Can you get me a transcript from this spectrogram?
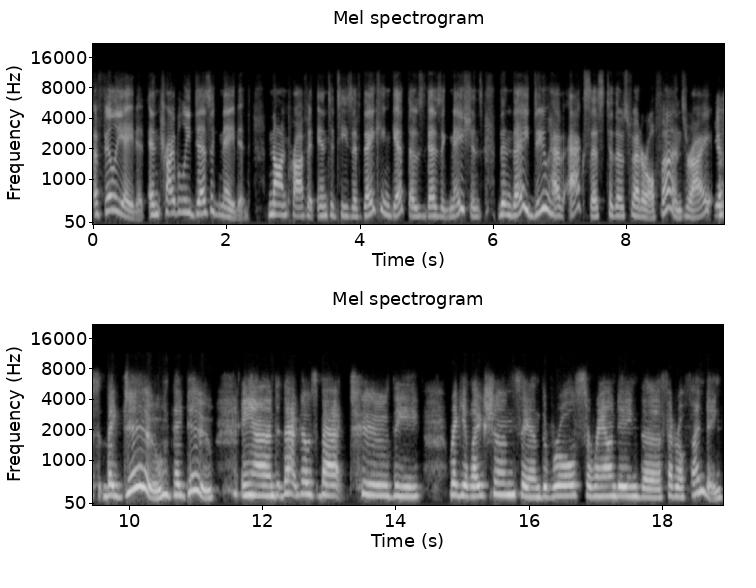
affiliated and tribally designated nonprofit entities, if they can get those designations, then they do have access to those federal funds, right? Yes, they do. They do. And that goes back to the regulations and the rules surrounding the federal funding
